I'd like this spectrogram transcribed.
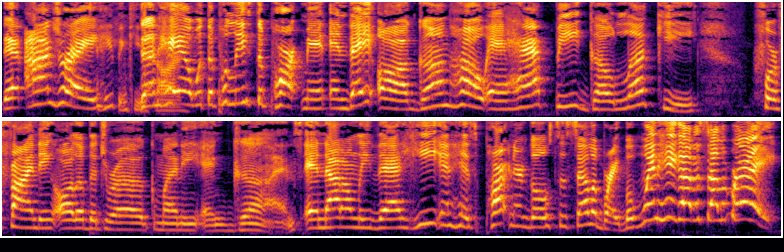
that Andre He think he's done hard. held with the police department and they are gung ho and happy go lucky for finding all of the drug money and guns. And not only that, he and his partner goes to celebrate. But when he got to celebrate,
